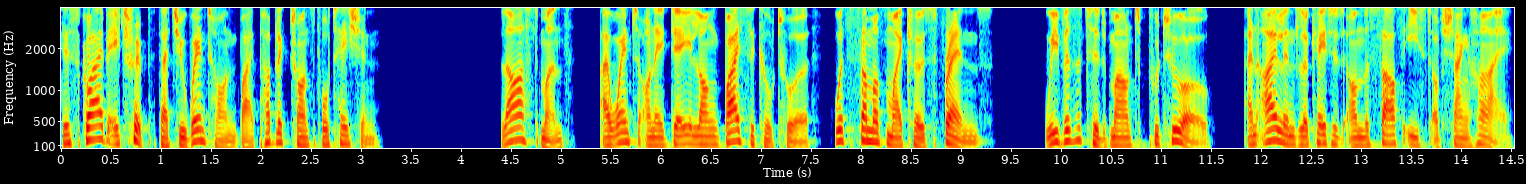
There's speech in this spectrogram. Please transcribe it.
Describe a trip that you went on by public transportation. Last month, I went on a day long bicycle tour with some of my close friends. We visited Mount Putuo, an island located on the southeast of Shanghai.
